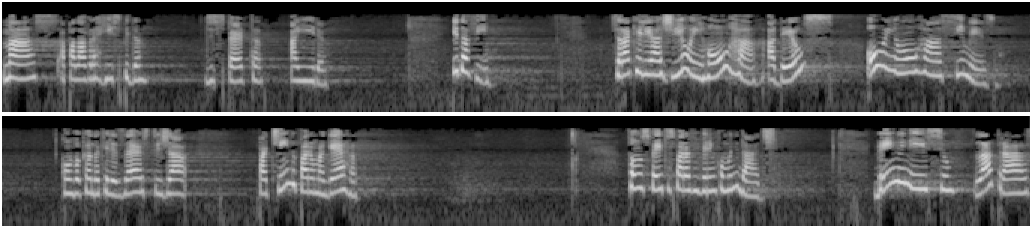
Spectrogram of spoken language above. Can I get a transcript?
mas a palavra ríspida desperta a ira. E Davi? Será que ele agiu em honra a Deus ou em honra a si mesmo? Convocando aquele exército e já partindo para uma guerra? Fomos feitos para viver em comunidade. Bem no início, lá atrás,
